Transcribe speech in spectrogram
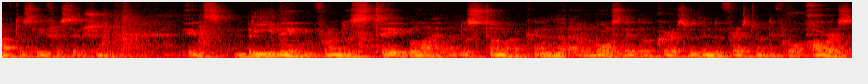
after sleeve resection it's bleeding from the staple line of the stomach and uh, mostly it occurs within the first 24 hours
